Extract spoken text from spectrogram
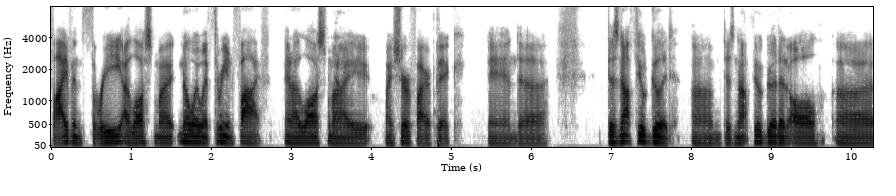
five and three. I lost my no, I went three and five, and I lost my my surefire pick, and uh, does not feel good. Um, does not feel good at all. Uh,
